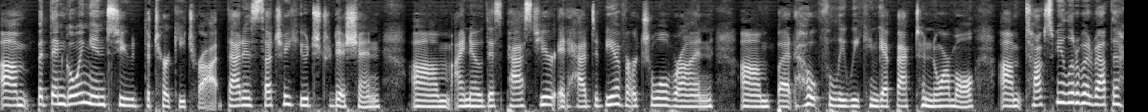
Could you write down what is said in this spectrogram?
Um, but then going into the turkey trot, that is such a huge tradition. Um, I know this past year it had to be a virtual run, um, but hopefully we can get back to normal. Um, talk to me a little bit about the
